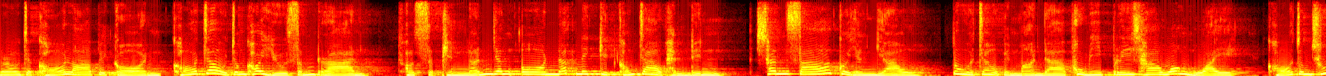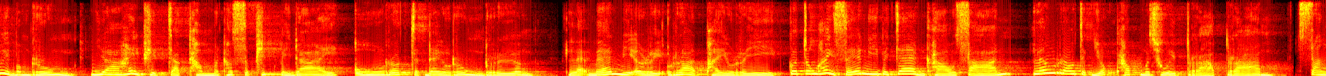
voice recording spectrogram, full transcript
เราจะขอลาไปก่อน ขอเจ้าจงค่อยอยู่สำราญทศพินนั้นยังอ่อนนักในกิจของเจ้าแผ่นดิน ชันสาก็ยังเยาว์ตัวเจ้าเป็นมารดาผู้มีปรีชาว่องไว ขอจงช่วยบำรุง อย่าให้ผิดจากธรรมทศพิษไปได้ โอรสจะได้รุ่งเรือง และแม้นมีอริราชภัยรี ก็จงให้เสนีไปแจ้งข่าวสาร แล้วเราจะยกทัพมาช่วยปราบปราม สั่ง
